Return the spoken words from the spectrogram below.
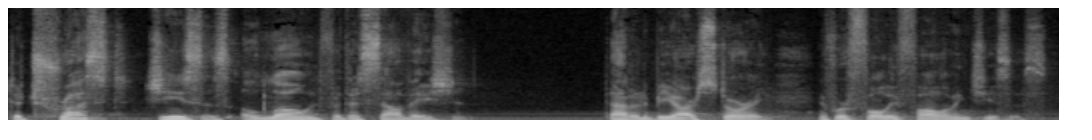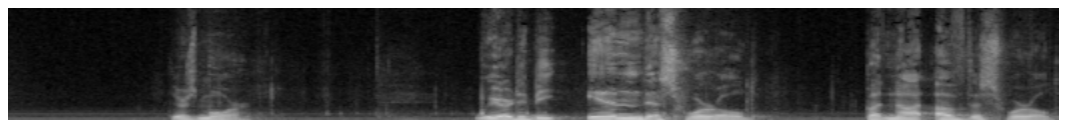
to trust Jesus alone for their salvation. That ought to be our story if we're fully following Jesus. There's more. We are to be in this world, but not of this world.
